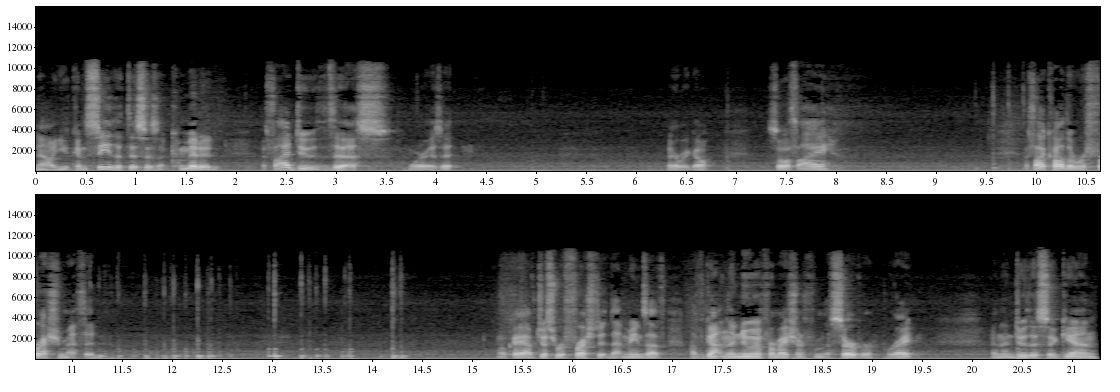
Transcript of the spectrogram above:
Now you can see that this isn't committed. If I do this, where is it? There we go. So if I if I call the refresh method, okay, I've just refreshed it. That means I've I've gotten the new information from the server, right? And then do this again,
